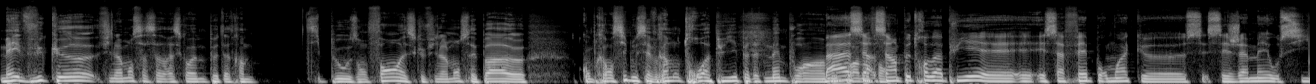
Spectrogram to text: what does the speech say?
Mais vu que finalement ça s'adresse quand même peut-être un petit peu aux enfants, est-ce que finalement c'est pas euh, compréhensible ou c'est vraiment trop appuyé peut-être même pour un, bah, C'est un peu trop appuyé et, ça fait pour moi que c'est jamais aussi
